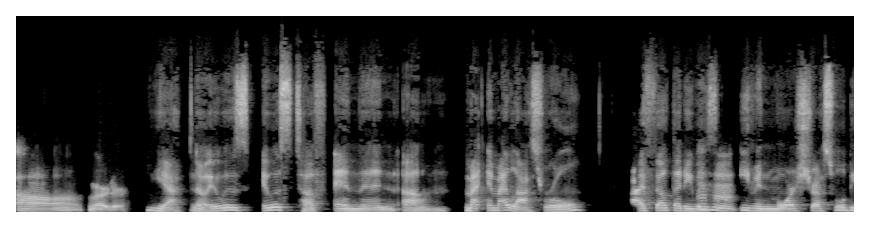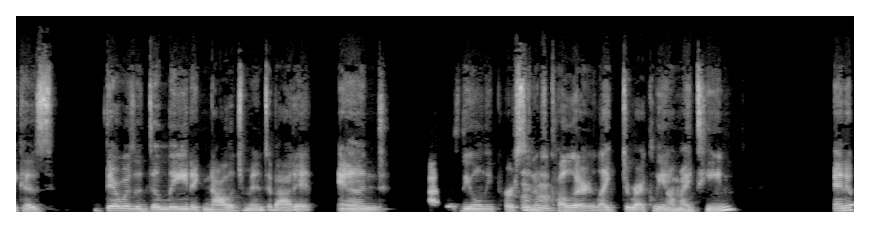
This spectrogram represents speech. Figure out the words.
uh, murder. Yeah, no, it was it was tough. And then um, my in my last role, I felt that it was mm-hmm. even more stressful because there was a delayed acknowledgement about it, and I was the only person mm-hmm. of color like directly on my team. And it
